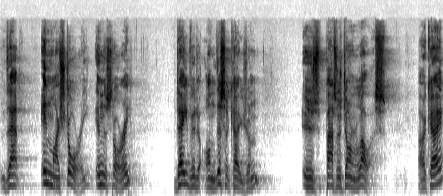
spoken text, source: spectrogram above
that in my story, in the story, David on this occasion is Pastors John and Lois. Okay?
